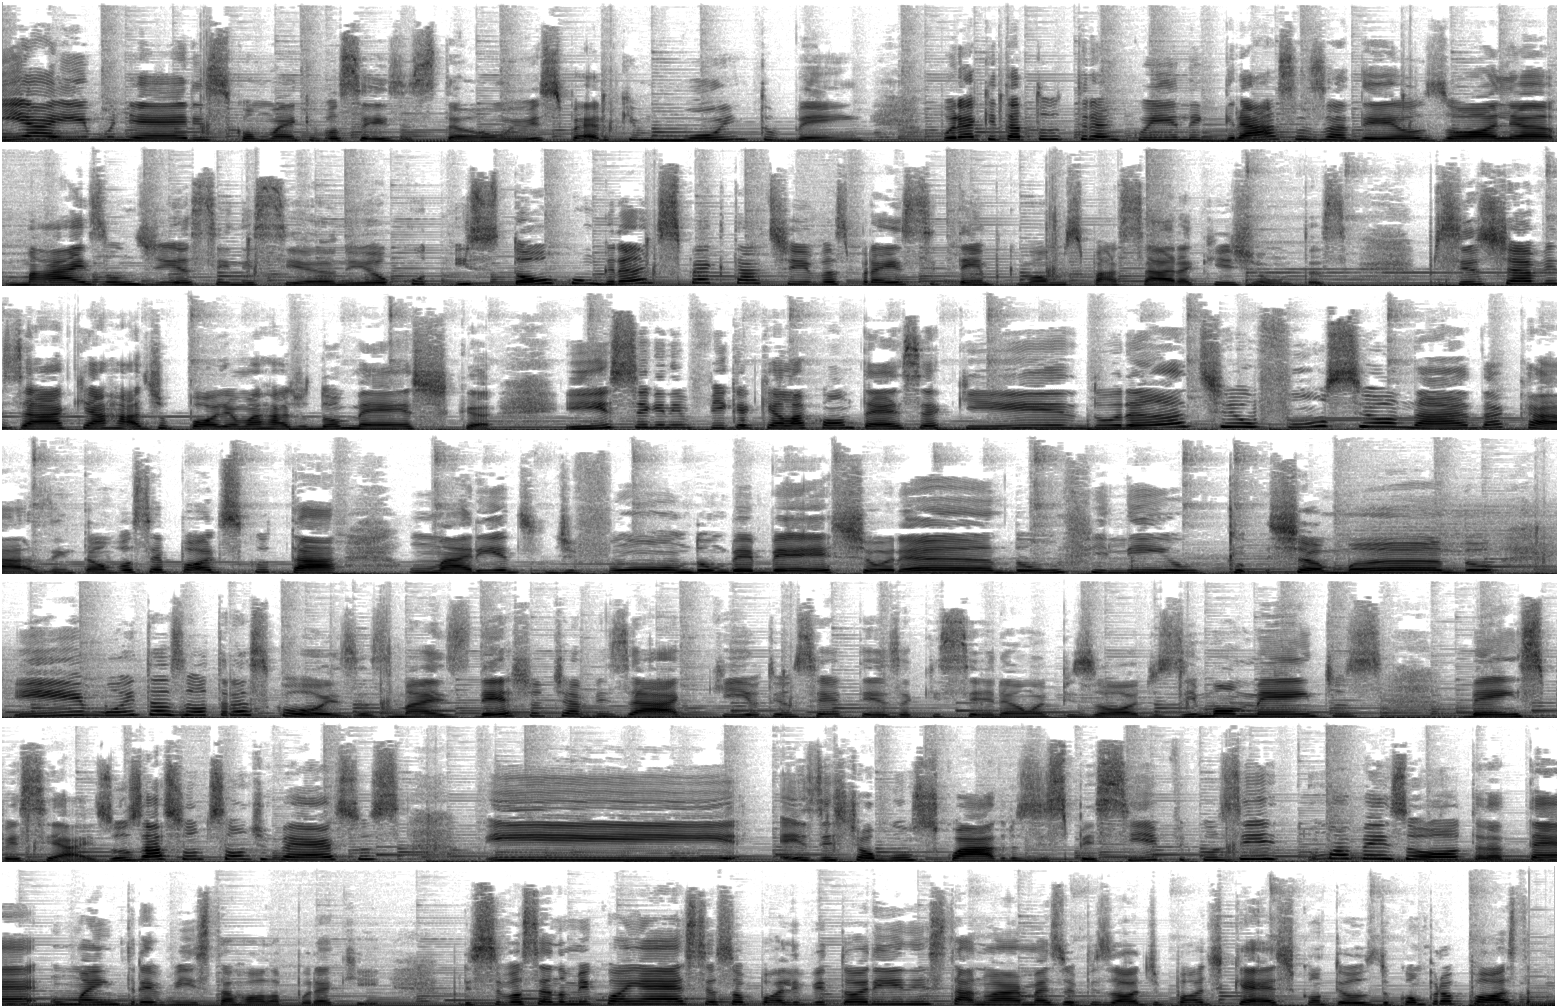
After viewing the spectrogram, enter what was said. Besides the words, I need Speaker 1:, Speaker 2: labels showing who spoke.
Speaker 1: E aí, mulheres, como é que vocês estão? Eu espero que muito bem. Por aqui tá tudo tranquilo e graças a Deus, olha, mais um dia se iniciando e eu estou com grandes expectativas para esse tempo que vamos passar aqui juntas. Preciso te avisar que a Rádio Poli é uma rádio doméstica e isso significa que ela acontece aqui durante o funcionar da casa. Então você pode escutar um marido de fundo, um bebê chorando, um filhinho chamando e muitas outras coisas. Mas deixa eu te avisar que eu tenho certeza que serão episódios e momentos bem especiais. Os assuntos são diversos e existem alguns quadros específicos e uma vez ou outra até uma entrevista rola por aqui. Por isso, se você não me conhece, eu sou Poli Vitorina e está no ar mais um episódio de podcast Conteúdo com Propósito.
